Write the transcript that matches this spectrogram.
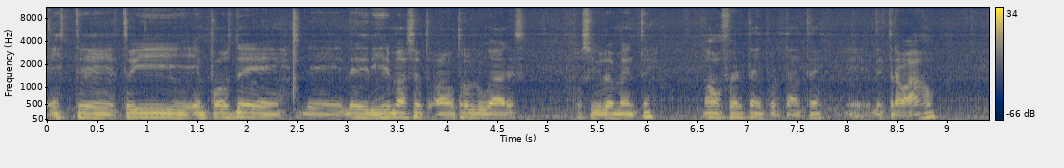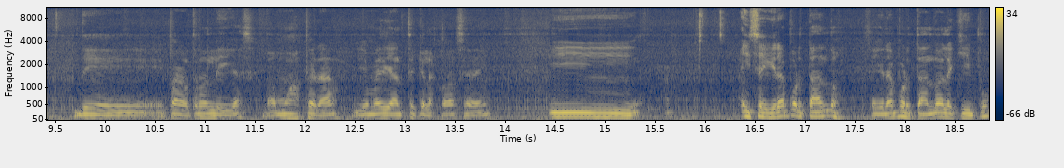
este, estoy en pos de, dirigirme a otros lugares, posiblemente. Una oferta importante eh, de trabajo de, para otras ligas. Vamos a esperar, yo mediante que las cosas se den. Y, y seguir aportando, seguir aportando al equipo,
